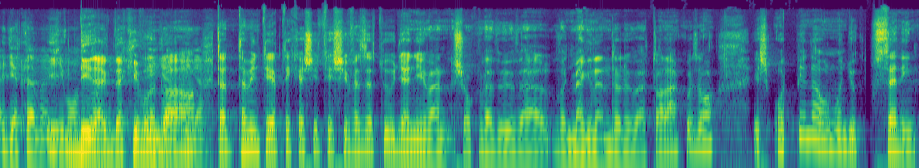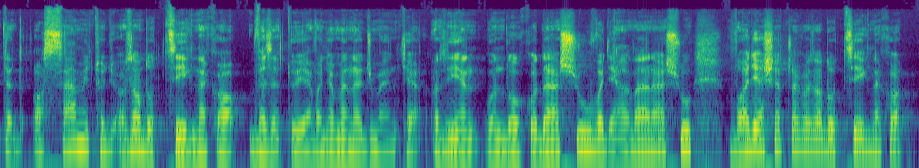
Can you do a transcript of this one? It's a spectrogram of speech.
egyértelműen kimondva. Direktbe kimondva. Igen, igen. Tehát te, mint értékesítési vezető, ugye nyilván sok vevővel vagy megrendelővel találkozol, és ott például mondjuk szerinted az számít, hogy az adott cégnek a vezetője vagy a menedzsmentje az ilyen gondolkodású vagy elvárású, vagy esetleg az adott cégnek a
